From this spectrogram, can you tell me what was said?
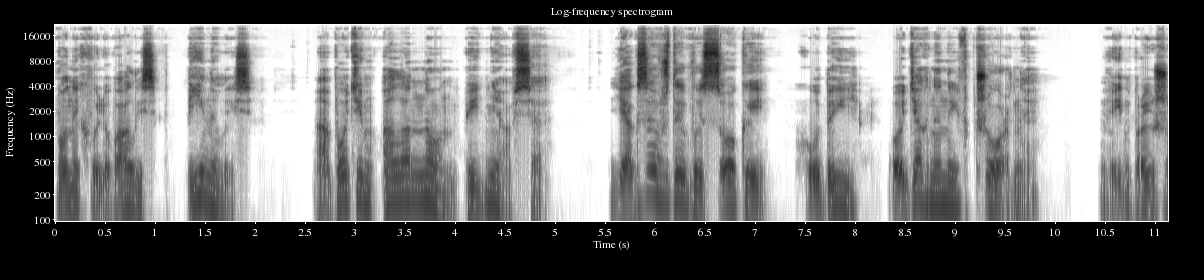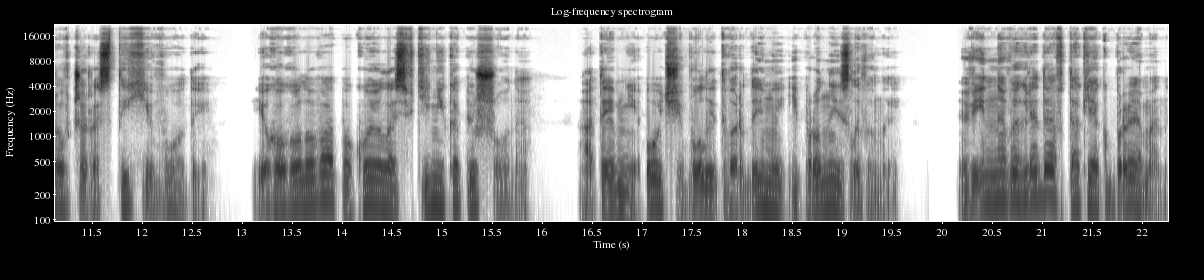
вони хвилювались, пінились, а потім Аланон піднявся, як завжди, високий, худий, одягнений в чорне. Він пройшов через тихі води, його голова покоїлась в тіні капюшона, а темні очі були твердими і пронизливими. Він не виглядав так, як Бремен,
